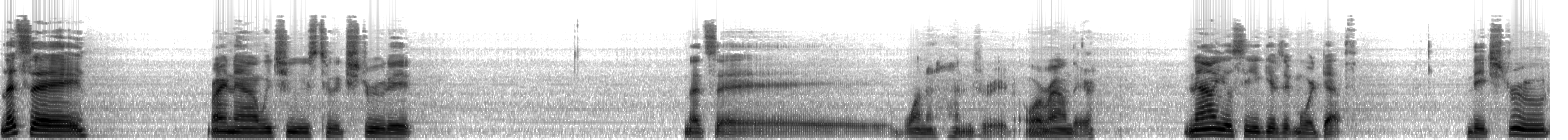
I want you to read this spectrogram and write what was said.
let's say right now we choose to extrude it let's say 100 or around there. Now you'll see it gives it more depth. The extrude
